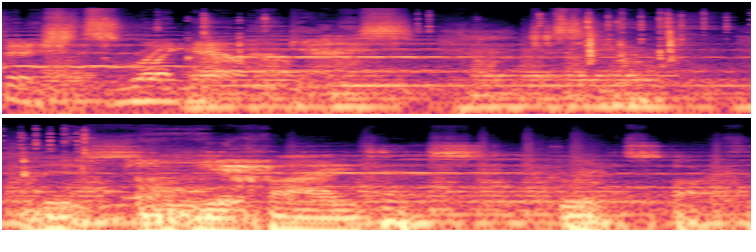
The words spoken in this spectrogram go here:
finish this right now, Mal'Ganis. Just you. This Unify test secrets of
